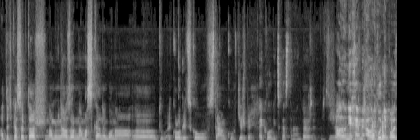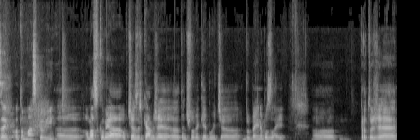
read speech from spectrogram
A teďka se ptáš na můj názor na Maska nebo na uh, tu ekologickou stránku těžby? Ekologická stránka. Dobře, protože... Ale nechajme, ale klidně povedz o tom Maskovi. Uh, o Maskovi já občas říkám, že uh, ten člověk je buď uh, blbej nebo zlej, uh, protože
